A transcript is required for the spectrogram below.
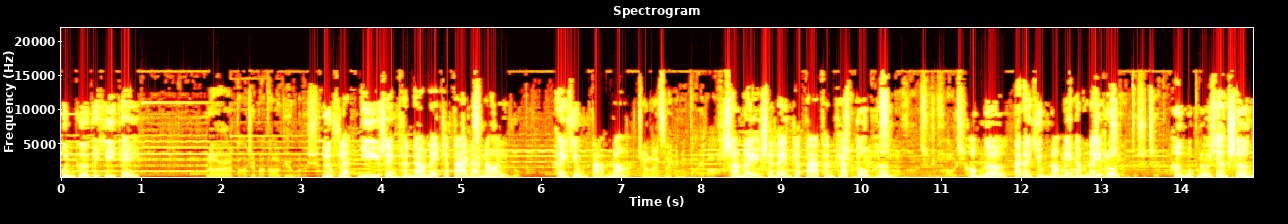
Huynh cười cái gì vậy? Lúc Lạc Nhi rèn thanh đao này cho ta đã nói Hãy dùng tạm nó. Sau này sẽ rèn cho ta thanh khác tốt hơn. Không ngờ ta đã dùng nó mấy năm nay rồi. Hơn một nửa giang sơn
